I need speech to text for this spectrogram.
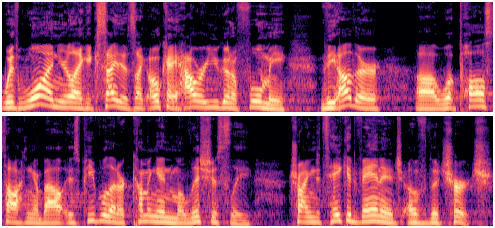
with one, you're like excited. It's like, okay, how are you going to fool me? The other, uh, what Paul's talking about is people that are coming in maliciously, trying to take advantage of the church.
